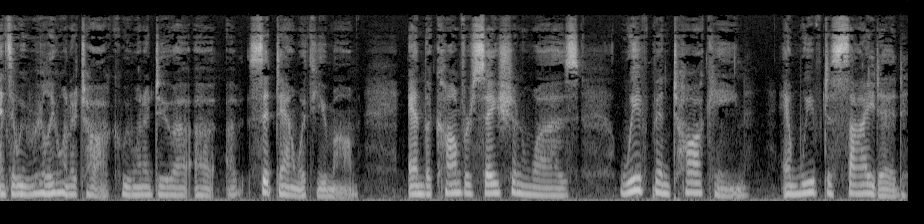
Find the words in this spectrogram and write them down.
and said we really want to talk. We want to do a, a, a sit down with you, mom. And the conversation was, we've been talking, and we've decided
